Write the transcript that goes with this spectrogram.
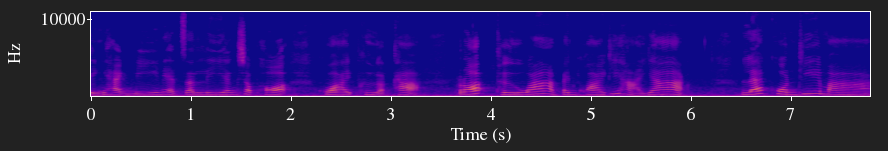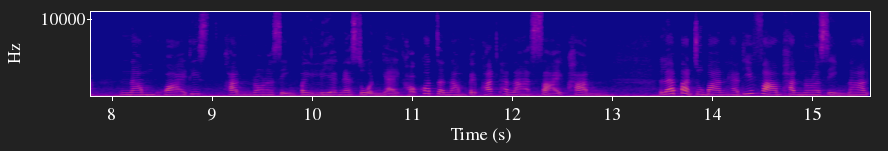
สิงห์แห่งนี้เนี่ยจะเลี้ยงเฉพาะควายเผือกค่ะ เพราะถือว่าเป็นควายที่หายาก และคนที่มานำควายที่พันนรสิงห์ไปเลี้ยงเนี่ยส่วนใหญ่เขาก็จะนำไปพัฒนาสายพันธุ์ และปัจจุบันค่ะที่ฟาร์มพันนรสิงห์นั้น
